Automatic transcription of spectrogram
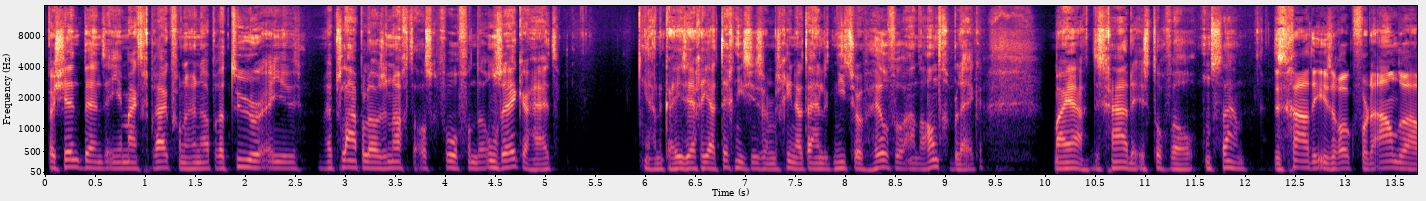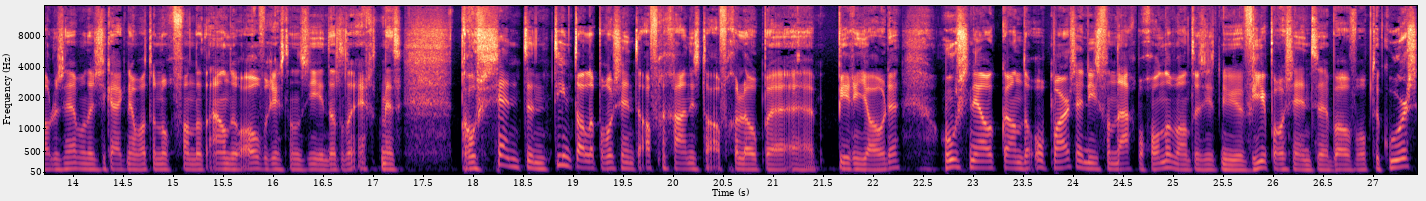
patiënt bent... en je maakt gebruik van hun apparatuur... en je hebt slapeloze nachten als gevolg van de onzekerheid... Ja, dan kan je zeggen, ja, technisch is er misschien uiteindelijk niet zo heel veel aan de hand gebleken. Maar ja, de schade is toch wel ontstaan. De schade is er ook voor de aandeelhouders. Hè? Want als je kijkt naar wat er nog van dat aandeel over is, dan zie je dat het er echt met procenten, tientallen procenten afgegaan is de afgelopen uh, periode. Hoe snel kan de opmars, en die is vandaag begonnen, want er zit nu 4% eh, bovenop de koers.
